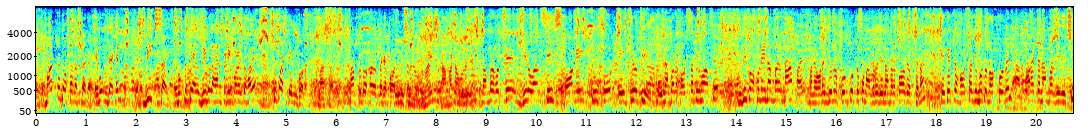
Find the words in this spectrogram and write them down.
টাকা। মাত্র দশ হাজার টাকা এবং দেখেন বিগ সাইজ এবং কিন্তু দুই বেলা হ্যান্ড ফিটিং করাইতে হয় সুপার টেন করা। মাশাআল্লাহ। মাত্র দশ হাজার টাকা পাওয়া খুবই যাবে। সুন্দর। ভাই নাম্বারটা বলে দেন। নাম্বার হচ্ছে zero one six one eight two four eight zero three eight. এই নাম্বারে হোয়াটসঅ্যাপ ইমো আছে। যদি কখনো এই নাম্বারে না পায় মানে অনেকজনের ফোন করতেছে মাঝে মাঝে নাম্বারে পাওয়া যাচ্ছে না সেক্ষেত্রে হোয়াটসঅ্যাপ ইমোতে নক করবেন। আর আরেকটা নাম্বার দিয়ে দিচ্ছি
